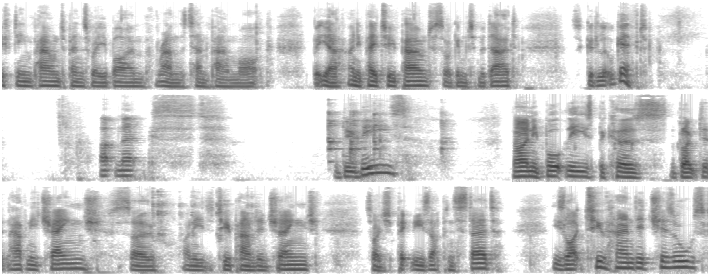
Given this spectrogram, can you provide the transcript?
£15, depends where you buy them, around the £10 mark. But yeah, I only paid £2, so I'll give them to my dad. It's a good little gift. Up next, we'll do these. I only bought these because the bloke didn't have any change, so I needed £2 in change. So I just picked these up instead. These are like two-handed chisels.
